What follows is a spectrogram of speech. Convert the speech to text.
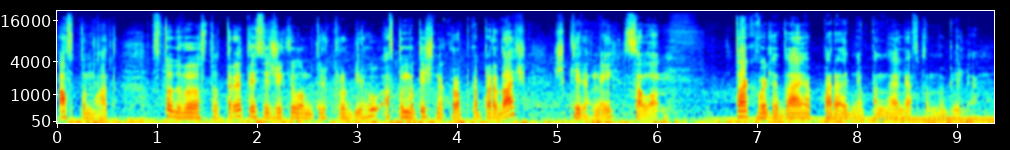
автомат, 193 тисячі кілометрів пробігу, автоматична коробка передач, шкіряний салон. Так виглядає передня панель автомобіля.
